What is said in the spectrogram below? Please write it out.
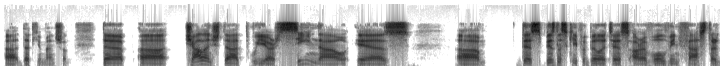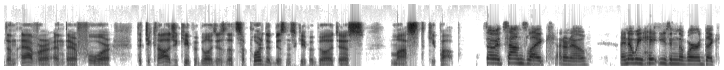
uh, that you mentioned. The uh, challenge that we are seeing now is um, these business capabilities are evolving faster than ever, and therefore the technology capabilities that support the business capabilities must keep up. So it sounds like, I don't know, I know we hate using the word like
